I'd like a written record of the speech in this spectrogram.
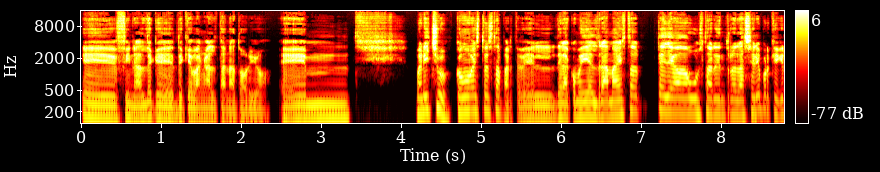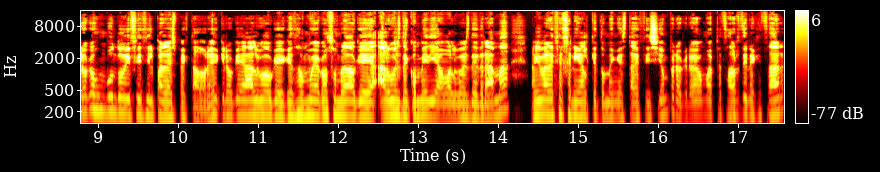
eh, final de que, de que van al tanatorio. Marichu, ¿cómo ves toda esta parte del, de la comedia y el drama? ¿Esto te ha llegado a gustar dentro de la serie? Porque creo que es un punto difícil para el espectador. ¿eh? Creo que algo que, que estamos muy acostumbrados que algo es de comedia o algo es de drama. A mí me parece genial que tomen esta decisión, pero creo que como espectador tienes que estar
